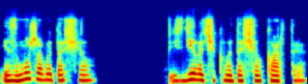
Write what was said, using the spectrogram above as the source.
из мужа вытащил, из девочек вытащил карты.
